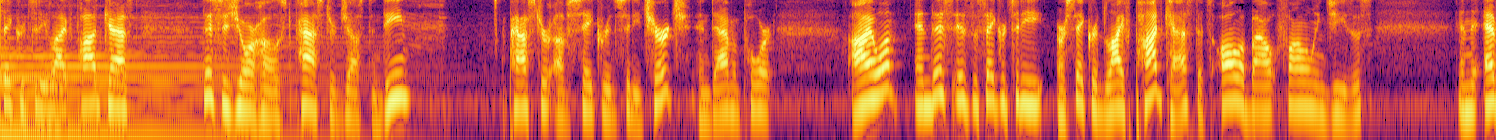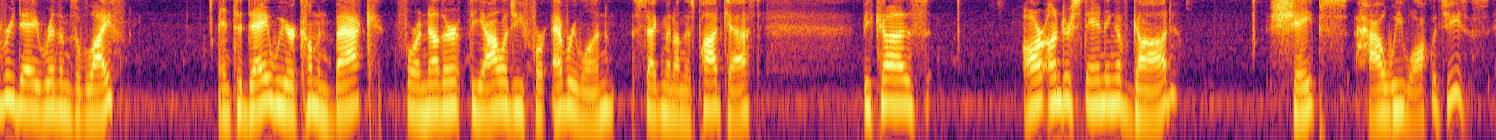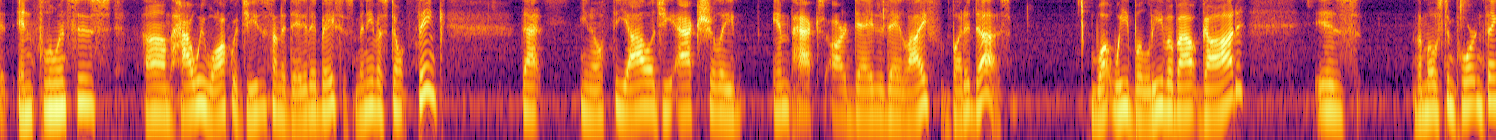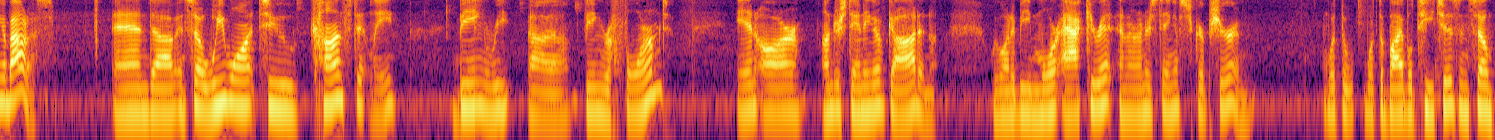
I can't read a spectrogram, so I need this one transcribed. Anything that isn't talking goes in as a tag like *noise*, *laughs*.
Sacred City Life podcast. This is your host, Pastor Justin Dean, pastor of Sacred City Church in Davenport, Iowa. And this is the Sacred City or Sacred Life podcast that's all about following Jesus and the everyday rhythms of life. And today we are coming back for another Theology for Everyone segment on this podcast because our understanding of God shapes how we walk with Jesus. It influences um, how we walk with Jesus on a day to day basis. Many of us don't think that you know theology actually impacts our day to day life, but it does. What we believe about God is the most important thing about us, and uh, and so we want to constantly being re, uh, being reformed in our understanding of God, and we want to be more accurate in our understanding of Scripture and what the what the Bible teaches. And so,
